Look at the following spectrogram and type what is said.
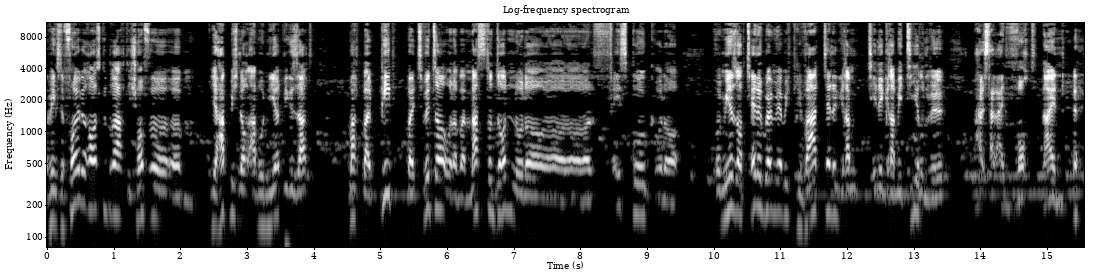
wenigstens eine Folge rausgebracht. Ich hoffe, ähm, ihr habt mich noch abonniert. Wie gesagt, macht mal Piep bei Twitter oder bei Mastodon oder, oder Facebook oder von mir ist auch Telegram, wer mich privat telegram telegramitieren will. Ist halt ein Wort. Nein.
